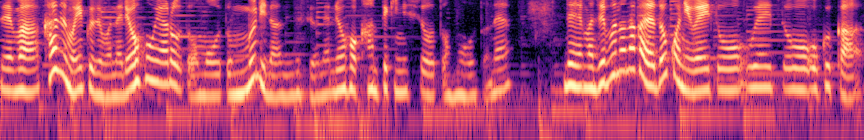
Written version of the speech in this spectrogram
で、まあ、家事も育児もね、両方やろうと思うと無理なんですよね。両方完璧にしようと思うとね。で、まあ、自分の中でどこにウェイトを、ウェイトを置くか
